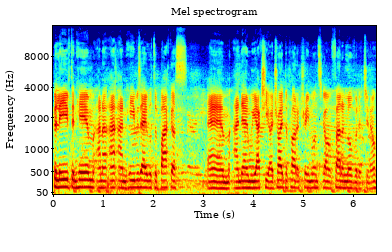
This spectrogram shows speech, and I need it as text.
believed in him and, I, and he was able to back us. Um, and then we actually, I tried the product three months ago and fell in love with it, you know.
